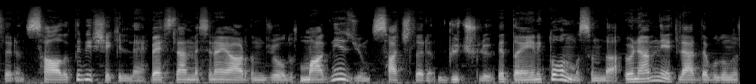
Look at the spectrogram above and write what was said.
saçların sağlıklı bir şekilde beslenmesine yardımcı olur. Magnezyum saçların güçlü ve dayanıklı olmasında önemli etkilerde bulunur.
